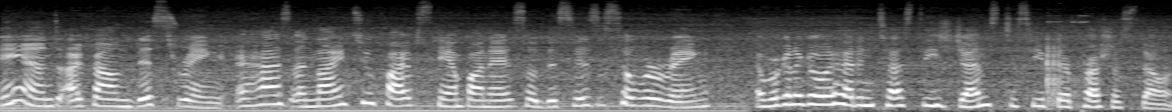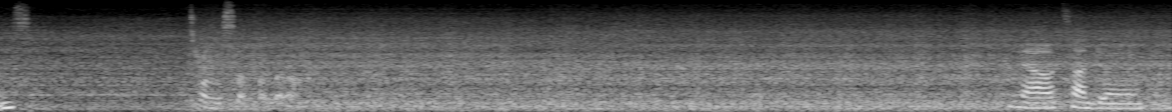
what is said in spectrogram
And I found this ring. It has a 925 stamp on it, so this is a silver ring. And we're gonna go ahead and test these gems to see if they're precious stones. Turn this up a little. No, it's not doing anything.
